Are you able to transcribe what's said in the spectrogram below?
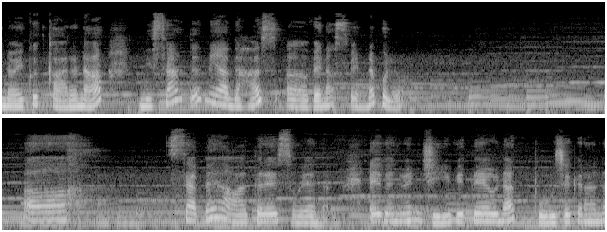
නොයකුත් කාරණා නිසාද මේ අදහස් වෙනස් වෙන්න පුළුවන්. සැබෑ ආදරය සොයන ඒ වෙනුවෙන් ජීවිතය වනත් පූජ කරන්න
